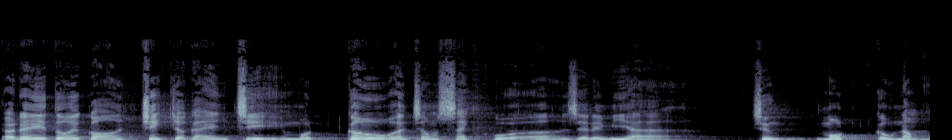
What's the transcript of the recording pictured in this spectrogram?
Ở đây tôi có trích cho các anh chị một câu ở trong sách của Jeremiah, chương 1 câu 5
